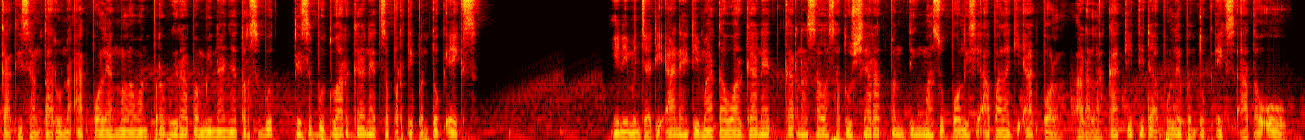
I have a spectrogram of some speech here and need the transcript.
Kaki sang taruna Akpol yang melawan perwira pembinanya tersebut disebut warganet seperti bentuk X. Ini menjadi aneh di mata warganet karena salah satu syarat penting masuk polisi apalagi Akpol adalah kaki tidak boleh bentuk X atau O.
